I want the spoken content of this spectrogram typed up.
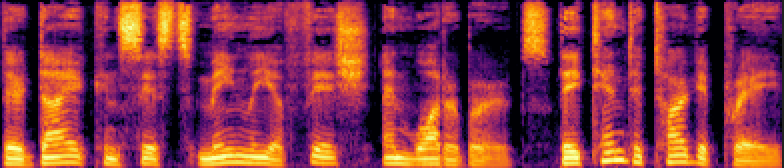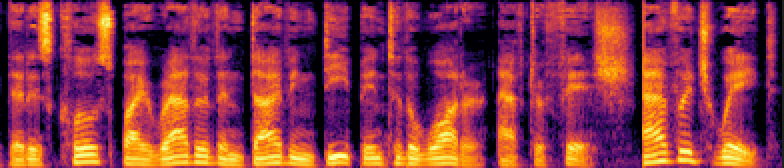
their diet consists mainly of fish and water birds. They tend to target prey that is close by rather than diving deep into the water after fish. Average weight,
